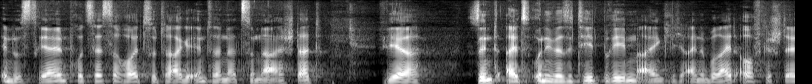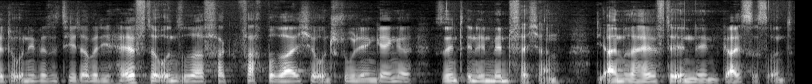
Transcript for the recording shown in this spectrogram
industriellen Prozesse heutzutage international statt. Wir sind als Universität Bremen eigentlich eine breit aufgestellte Universität, aber die Hälfte unserer Fachbereiche und Studiengänge sind in den MINT-Fächern, die andere Hälfte in den geistes- und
